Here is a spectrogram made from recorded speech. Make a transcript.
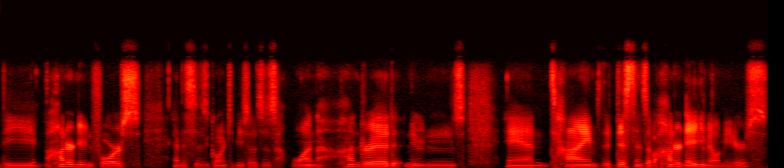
the 100 Newton force, and this is going to be, so this is 100 Newtons and times the distance of 180 millimeters.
